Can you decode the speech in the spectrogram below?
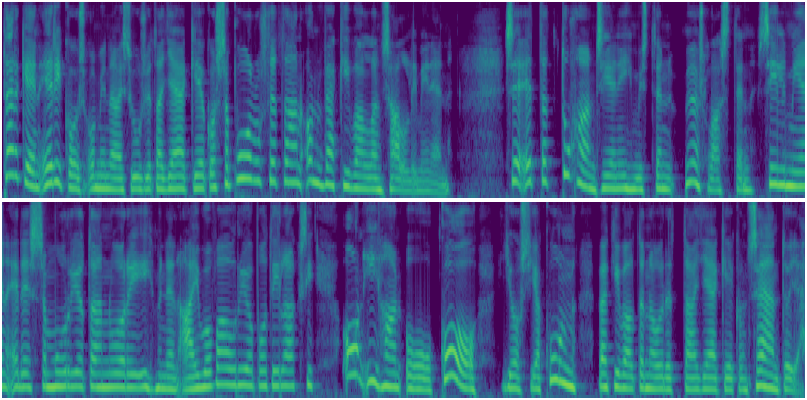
Tärkein erikoisominaisuus, jota jääkiekossa puolustetaan, on väkivallan salliminen. Se, että tuhansien ihmisten, myös lasten, silmien edessä murjotaan nuori ihminen aivovauriopotilaaksi, on ihan ok, jos ja kun väkivalta noudattaa jääkiekon sääntöjä.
